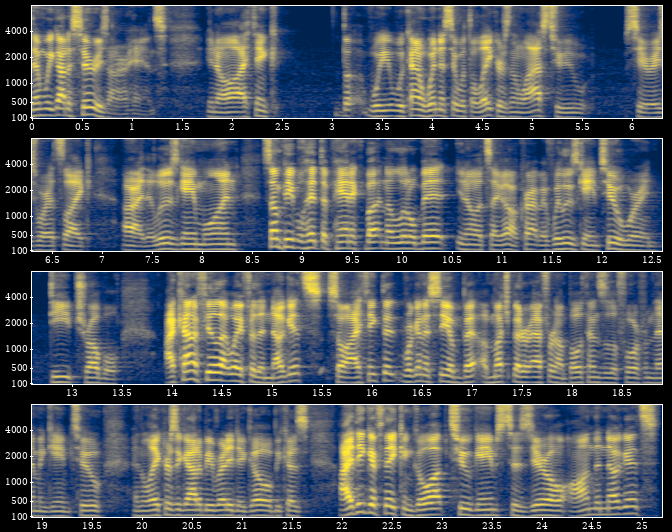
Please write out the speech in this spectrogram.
then we got a series on our hands. You know, I think the, we we kind of witnessed it with the Lakers in the last two series where it's like, all right, they lose game one. Some people hit the panic button a little bit. You know, it's like, oh crap, if we lose game two, we're in deep trouble. I kind of feel that way for the Nuggets. So I think that we're going to see a, be- a, much better effort on both ends of the floor from them in game two. And the Lakers have got to be ready to go because I think if they can go up two games to zero on the Nuggets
